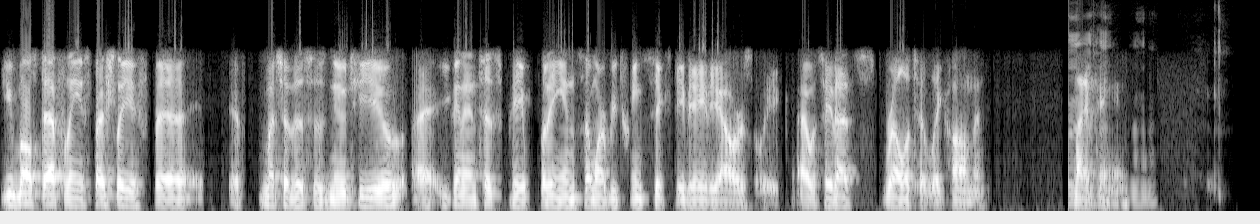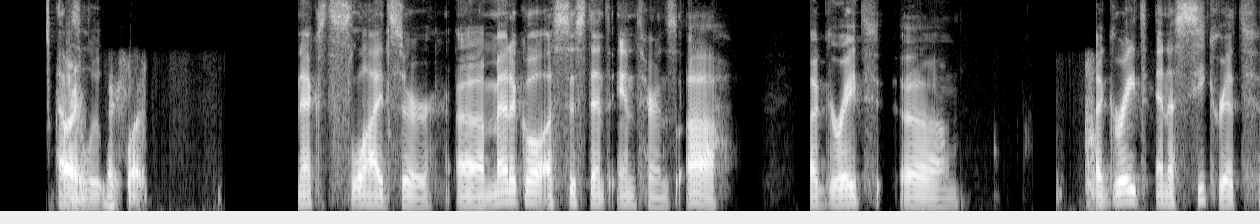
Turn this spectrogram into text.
you most definitely, especially if uh, if much of this is new to you, uh, you can anticipate putting in somewhere between 60 to 80 hours a week. I would say that's relatively common. My Mhm, opinion. mhm. All right, Absolutely. next slide. Next slide, sir. Uh, medical assistant interns. Ah, a great, um, a great and a secret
